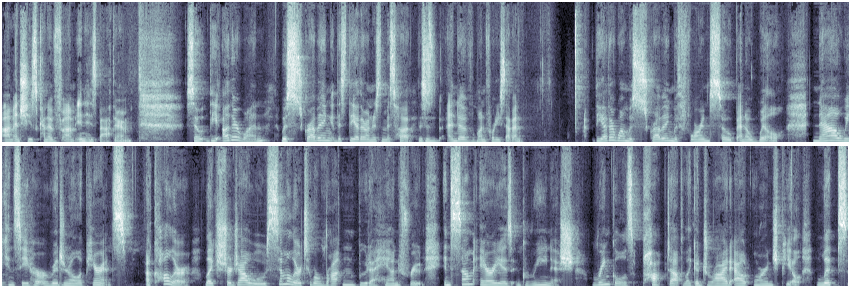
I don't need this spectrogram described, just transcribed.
um, and she's kind of um, in his bathroom so the other one was scrubbing this the other one was miss He. this is the end of 147 the other one was scrubbing with foreign soap and a will. Now we can see her original appearance a color like shijiawu, similar to a rotten Buddha hand fruit, in some areas greenish. Wrinkles popped up like a dried out orange peel, lips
